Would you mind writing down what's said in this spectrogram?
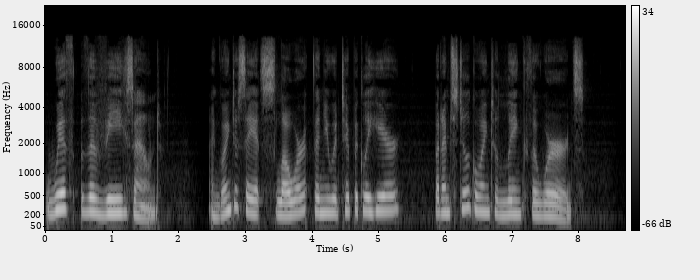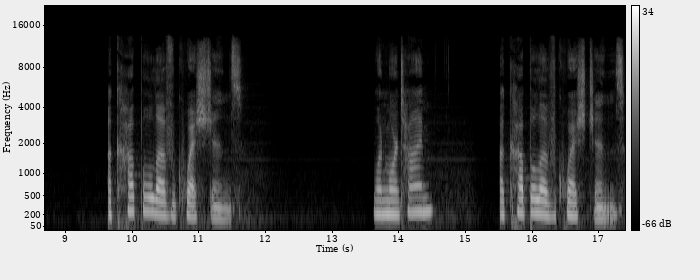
with the V sound. I'm going to say it slower than you would typically hear, but I'm still going to link the words. A couple of questions. One more time. A couple of questions.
